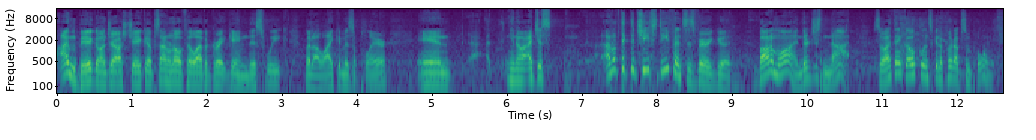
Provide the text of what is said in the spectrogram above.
I'm big on Josh Jacobs. I don't know if he'll have a great game this week, but I like him as a player. And, uh, you know, I just I don't think the Chiefs' defense is very good. Bottom line, they're just not. So I think Oakland's going to put up some points.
